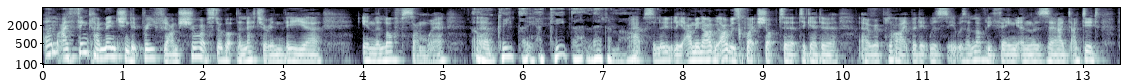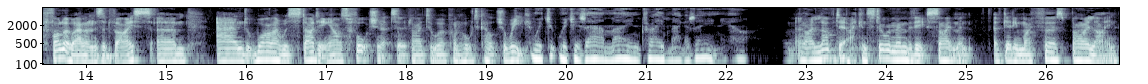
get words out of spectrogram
Um, I think I mentioned it briefly. I'm sure I've still got the letter in the uh, in the loft somewhere. Oh, uh, keep the, keep that letter, Mark. Absolutely. I mean, I, I was quite shocked to, to get a, a, reply, but it was it was a lovely thing, and as I, I did follow Alan's advice. Um, and while I was studying, I was fortunate to apply to work on Horticulture Week, which which is our main trade magazine. Yeah. And I loved it. I can still remember the excitement of getting my first byline,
